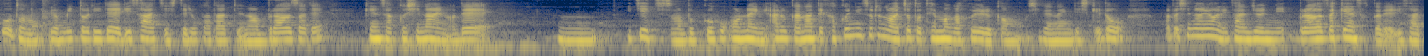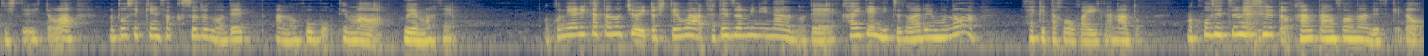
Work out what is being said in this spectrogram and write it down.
コードの読み取りでリサーチしてる方っていうのはブラウザで検索しないので、うん、いちいちそのブックオフオンラインにあるかなって確認するのはちょっと手間が増えるかもしれないんですけど私のように単純にブラウザ検索でリサーチしてる人はどうせ検索するのであのほぼ手間は増えません。このやり方の注意としては縦積みになるので回転率が悪いものは避けた方がいいかなと、まあ、こう説明すると簡単そうなんですけど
